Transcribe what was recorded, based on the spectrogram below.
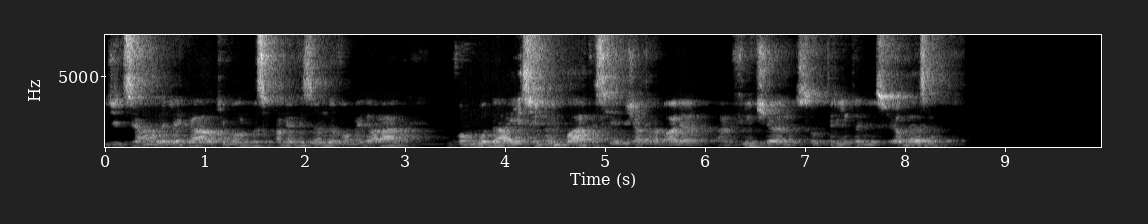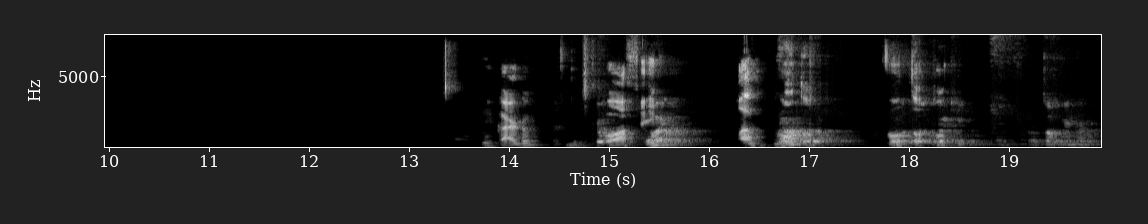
de dizer, olha, legal, que bom que você está me avisando, eu vou melhorar, vou mudar isso. E não importa se ele já trabalha há 20 anos ou 30 nisso. Eu mesmo Ricardo, off, hein? Ah, voltou. Voltou. Voltou aqui. Voltou ainda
